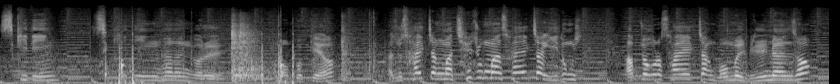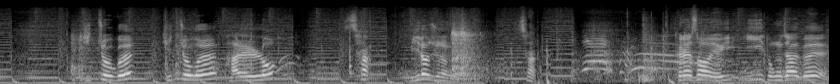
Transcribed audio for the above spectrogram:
스키딩 스키딩 하는 거를 한번 볼게요. 아주 살짝만 체중만 살짝 이동 시- 앞쪽으로 살짝 몸을 밀면서 뒤쪽을 뒤쪽을 발로 싹 밀어주는 거예요. 싹. 그래서 여기 이 동작을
